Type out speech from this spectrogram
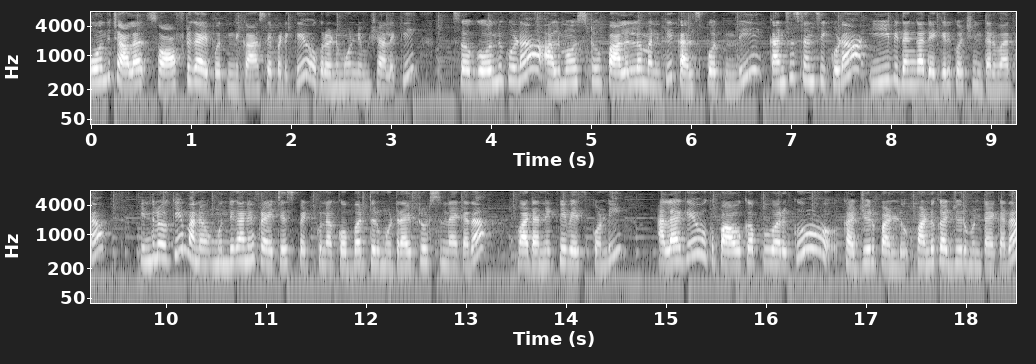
గోంది చాలా సాఫ్ట్గా అయిపోతుంది కాసేపటికి ఒక రెండు మూడు నిమిషాలకి. సో గోంది కూడా ఆల్మోస్ట్ పాలల్లో మనకి కలిసిపోతుంది. కన్సిస్టెన్సీ కూడా ఈ విధంగా దగ్గరికి వచ్చిన తర్వాత ఇందులోకి మనం ముందుగానే ఫ్రై చేసి పెట్టుకున్న కొబ్బరి తురుము డ్రై ఫ్రూట్స్ ఉన్నాయి కదా వాటన్నిటిని వేసుకోండి. అలాగే ఒక పావు కప్పు వరకు ఖర్జూర పండ్లు పండు ఖర్జూరం ఉంటాయి కదా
